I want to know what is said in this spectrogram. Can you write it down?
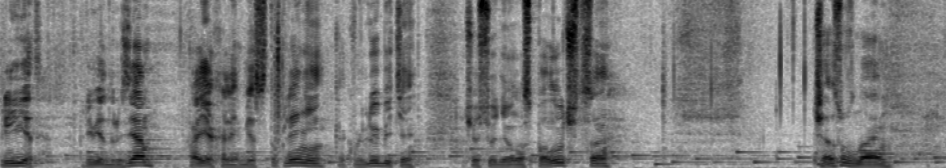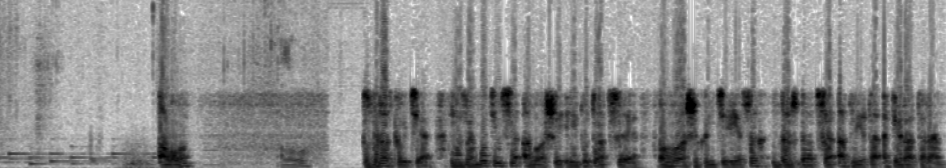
Привет! Привет, друзья! Поехали без вступлений, как вы любите. Что сегодня у нас получится? Сейчас узнаем. Алло. Алло. Здравствуйте. Мы заботимся о вашей репутации. В ваших интересах дождаться ответа оператора.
